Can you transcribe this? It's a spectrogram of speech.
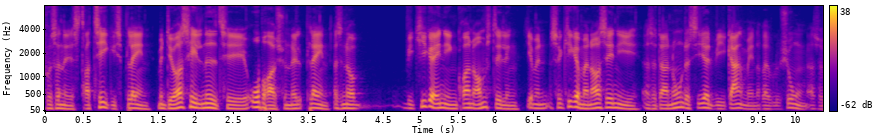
på sådan et strategisk plan, men det er også helt ned til operationel plan. Altså når vi kigger ind i en grøn omstilling, jamen så kigger man også ind i, altså der er nogen, der siger, at vi er i gang med en revolution altså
